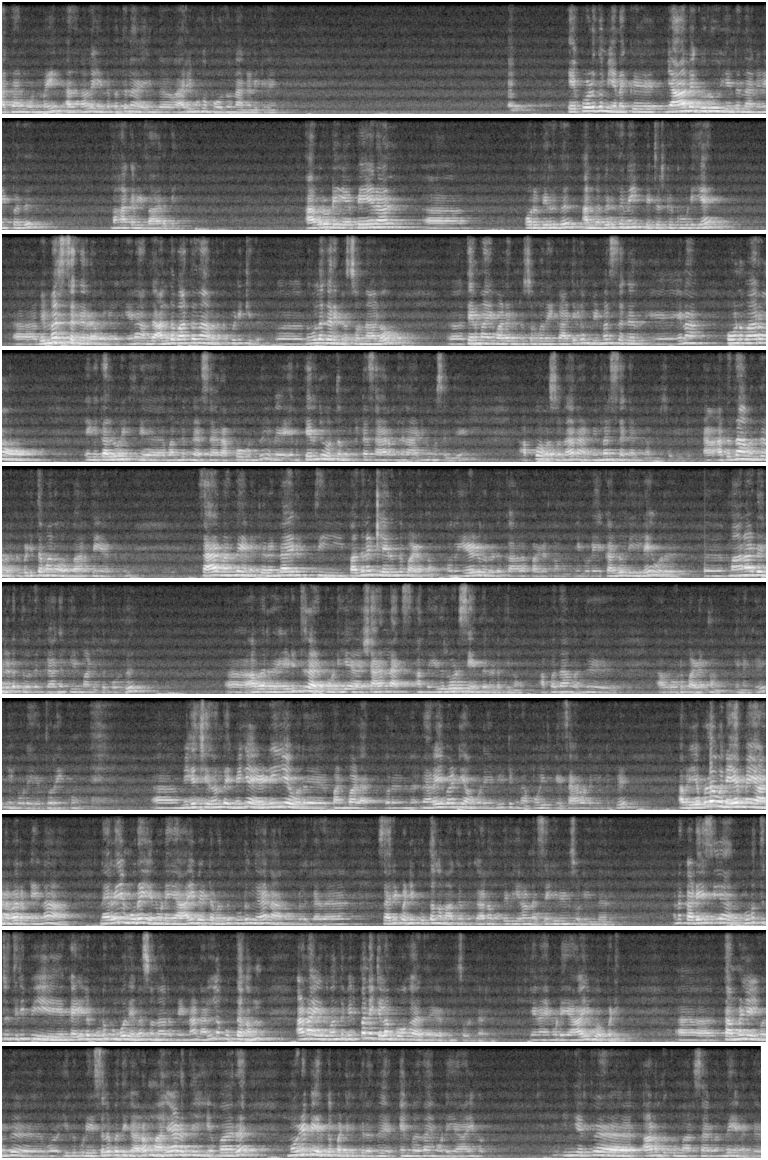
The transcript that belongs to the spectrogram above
அதுதான் உண்மை. அதனால் என்னை பற்றின இந்த அறிமுகம் போதும் நான் நினைக்கிறேன். எப்பொழுதும் எனக்கு ஞானகுரு என்று நான் நினைப்பது மகாகவி பாரதி. அவருடைய பெயரால் ஒரு விருது அந்த விருதினை பெற்றிருக்கக்கூடிய விமர்சகர் அவர்களுக்கு. ஏன்னா அந்த அந்த வார்த்தை தான் அவருக்கு பிடிக்குது. நூலகர் என்று சொன்னாலோ திறனாய்வாளர் என்று சொல்வதை காட்டிலும் விமர்சகர் ஏன்னா போன வாரம் எங்கள் கல்லூரிக்கு வந்திருந்தார் சார். அப்போது வந்து வே- எனக்கு தெரிஞ்ச ஒருத்தவங்கக்கிட்ட சார் வந்து நான் அறிமுகம் செஞ்சேன். அப்போ அவர் சொன்னார் நான் விமர்சகன் அப்படின்னு சொல்லிட்டு. அதுதான் வந்து அவருக்கு பிடித்தமான ஒரு வார்த்தையாக இருக்குது. சார் வந்து எனக்கு ரெண்டாயிரத்தி பதினெட்டுலேருந்து பழக்கம் ஒரு ஏழு வருட கால பழக்கம். எங்களுடைய கல்லூரியிலே ஒரு மாநாடு நடத்துவதற்காக தீர்மானித்த போது அவர் எடிட்டராக கூடிய ஷார்லாக்ஸ் அந்த இதழோடு சேர்ந்து நடத்தினோம். அப்போ தான் வந்து அவரோடு பழக்கம் எனக்கு எங்களுடைய துறைக்கும். மிகச்சிறந்த மிக எளிய ஒரு பண்பாளர். ஒரு ந- நிறைய வாட்டி அவங்களுடைய வீட்டுக்கு நான் போயிருக்கேன் சாரோட வீட்டுக்கு. அவர் எவ்வளவு நேர்மையானவர் அப்படின்னா நிறைய முறை என்னுடைய ஆய்வேட்டை வந்து கொடுங்க நான் உங்களுக்கு அதை சரி பண்ணி புத்தகமாக்குறதுக்கான உதவியெல்லாம் நான் செய்கிறேன்னு சொல்லியிருந்தார். ஆனால் கடைசியாக அதை கொடுத்துட்டு திருப்பி என் கையில் கொடுக்கும்போது என்ன சொன்னார் அப்படின்னா நல்ல புத்தகம் ஆனால் இது வந்து விற்பனைக்கெல்லாம் போகாது அப்படின்னு சொல்லிட்டார். ஏன்னா என்னுடைய ஆய்வு அப்படி. தமிழில் வந்து இருக்கக்கூடிய சிலப்பதிகாரம் மலையாளத்தில் எவ்வாறு மொழிபெயர்க்கப்பட்டிருக்கிறது என்பது தான் என்னுடைய ஆய்வு. இங்கே இருக்கிற ஆனந்தகுமார் சார் வந்து எனக்கு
